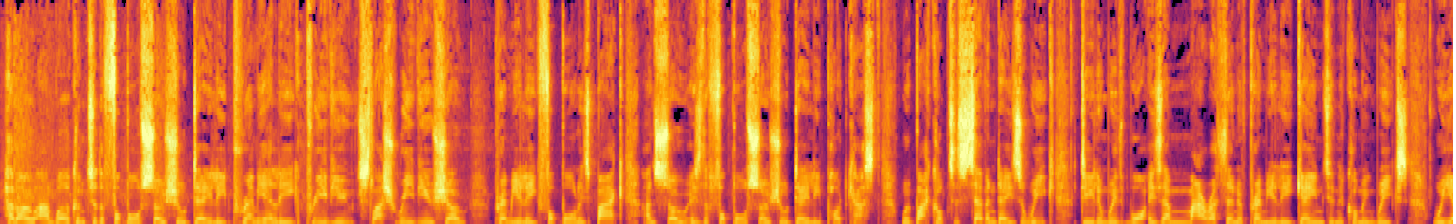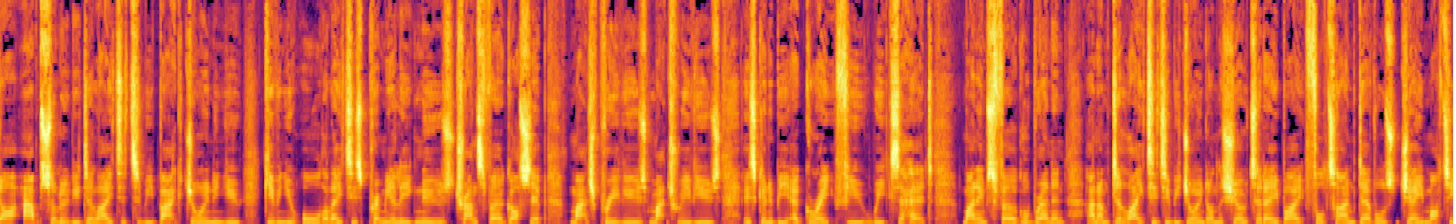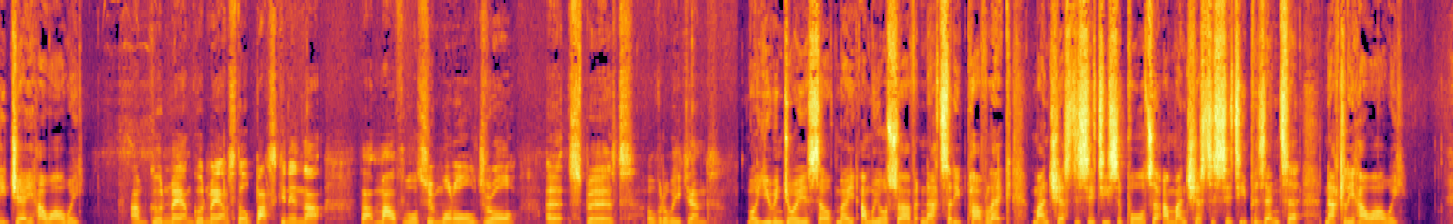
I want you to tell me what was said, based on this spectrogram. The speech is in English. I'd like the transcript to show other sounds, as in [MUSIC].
Hello and welcome to the Football Social Daily Premier League preview slash review show. Premier League football is back, and so is the Football Social Daily podcast. We're back up to seven days a week, dealing with what is a marathon of Premier League games in the coming weeks. We are absolutely delighted to be back joining you, giving you all the latest Premier League news, transfer gossip, match previews, match reviews. It's going to be a great few weeks ahead. My name's Fergal Brennan, and I'm delighted to be joined on the show today by full time Devils Jay Motti. Jay, how are we? I'm good, mate. I'm good, mate. I'm still basking in that that mouthwatering one-all draw at Spurs over the weekend. Well, you enjoy yourself, mate. And we also have Natalie Pavlek, Manchester City supporter and Manchester City presenter. Natalie, how are we?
